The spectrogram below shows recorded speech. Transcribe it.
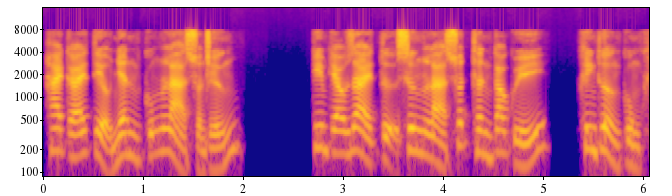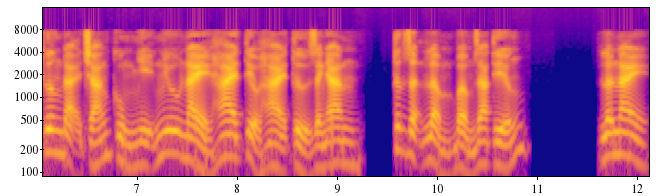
hai cái tiểu nhân cũng là xuẩn trứng. Kim kéo dài tự xưng là xuất thân cao quý, khinh thường cùng Khương Đại Tráng cùng nhị ngưu này hai tiểu hài tử danh ăn, tức giận lẩm bẩm ra tiếng. Lần này,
